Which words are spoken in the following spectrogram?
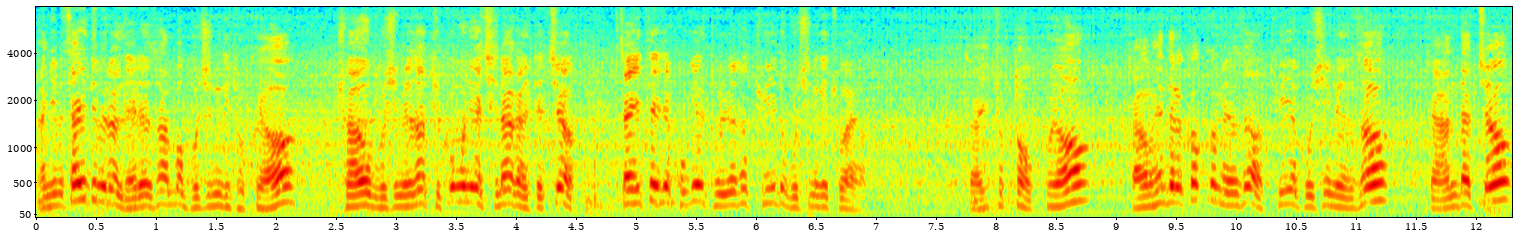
아니면 사이드미러를 내려서 한번 보시는 게 좋고요. 좌우 보시면서 뒷공무니가 지나갈 때쯤. 자 이때 이제 고개를 돌려서 뒤에도 보시는 게 좋아요. 자 이쪽도 없고요. 자 그럼 핸들을 꺾으면서 뒤에 보시면서 자 안 닿죠?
